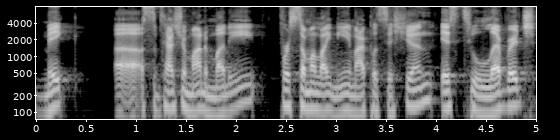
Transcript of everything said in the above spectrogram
make a substantial amount of money for someone like me in my position is to leverage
